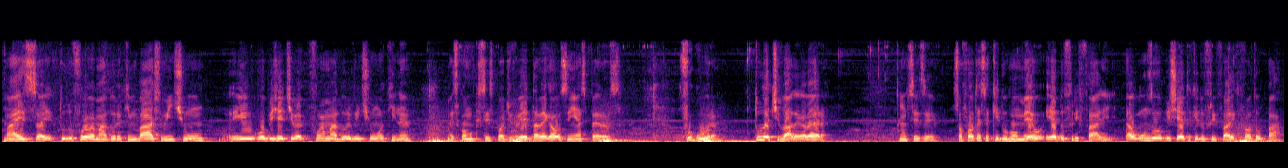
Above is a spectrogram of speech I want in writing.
Mas isso aí, tudo full armadura aqui embaixo, 21. E o objetivo é que full armadura 21 aqui, né? Mas como que vocês podem ver, tá legalzinho as pérolas. Fugura. Tudo ativado, galera. Não sei dizer. Só falta esse aqui do Romeu e a do Free Fire. Alguns objetos aqui do Free Fire que faltam upar.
